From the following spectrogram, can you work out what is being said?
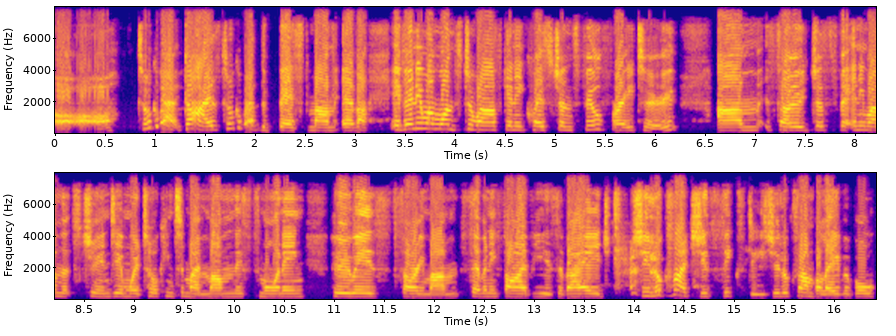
Oh, talk about guys. Talk about the best mum ever. If anyone wants to ask any questions, feel free to. Um, so just for anyone that's tuned in, we're talking to my mum this morning, who is sorry, mum, seventy-five years of age. She looks like she's sixty. She looks unbelievable.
